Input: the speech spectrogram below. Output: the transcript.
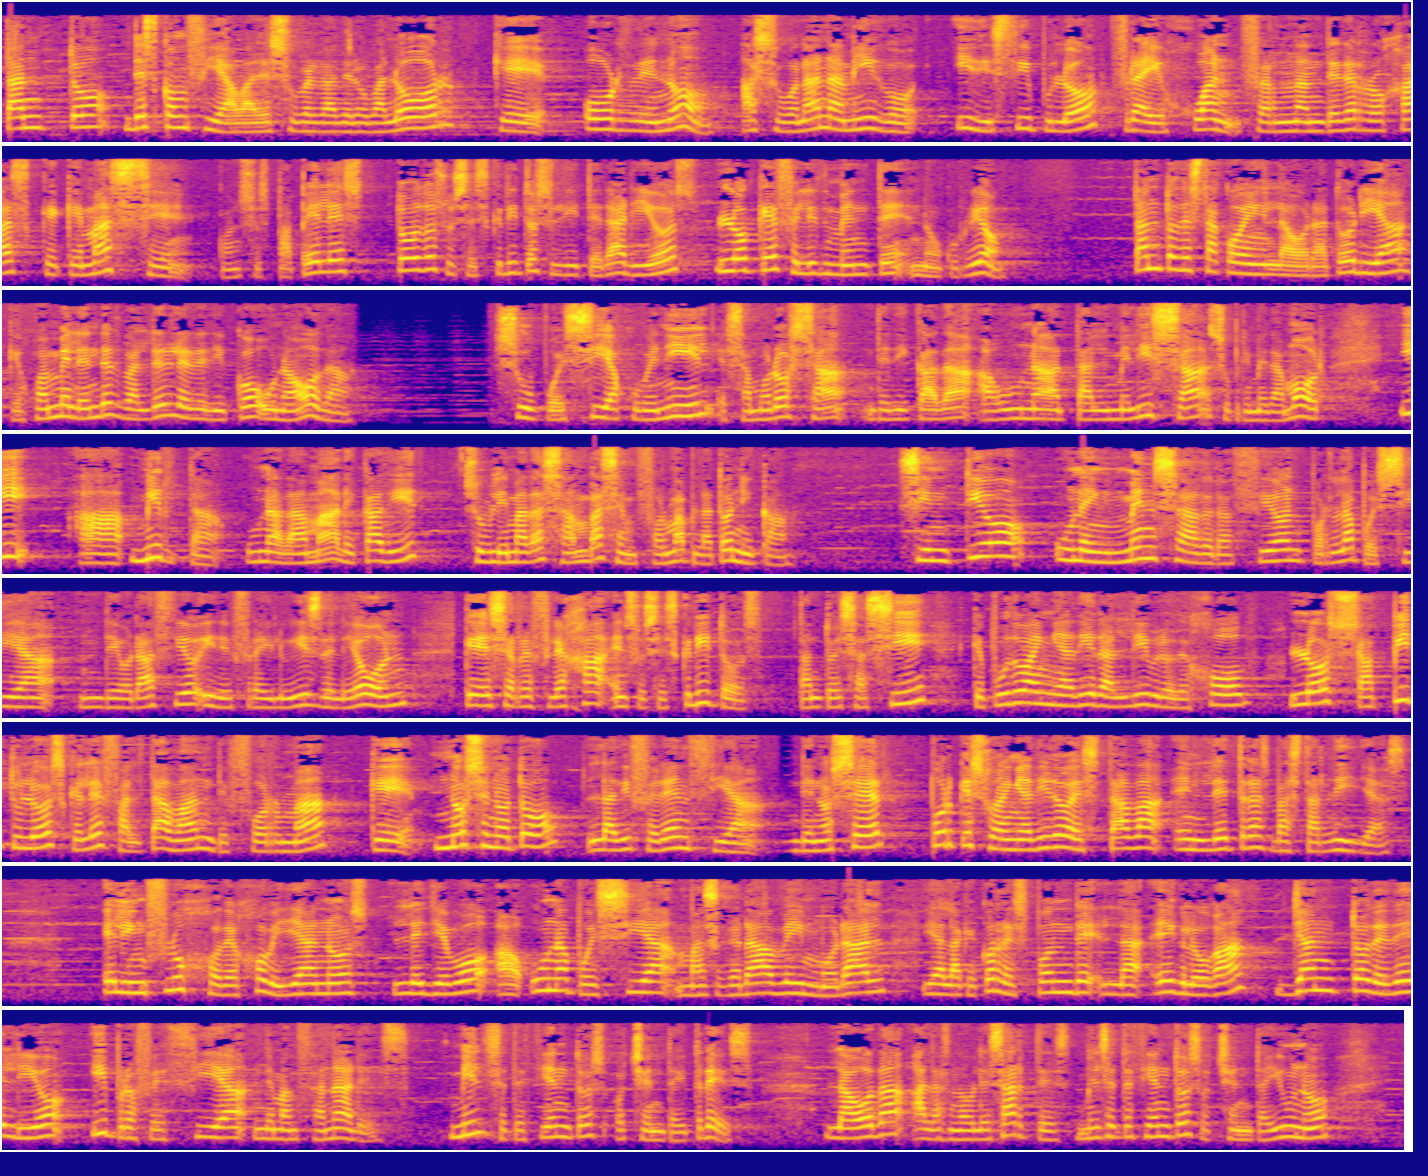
Tanto desconfiaba de su verdadero valor que ordenó a su gran amigo y discípulo, Fray Juan Fernández de Rojas, que quemase con sus papeles todos sus escritos literarios, lo que felizmente no ocurrió. Tanto destacó en la oratoria que Juan Meléndez Valdés le dedicó una oda. Su poesía juvenil es amorosa, dedicada a una tal Melisa, su primer amor, y a Mirta, una dama de Cádiz, sublimadas ambas en forma platónica sintió una inmensa adoración por la poesía de Horacio y de Fray Luis de León, que se refleja en sus escritos. Tanto es así que pudo añadir al libro de Job los capítulos que le faltaban de forma que no se notó la diferencia de no ser porque su añadido estaba en letras bastardillas el influjo de Jovellanos le llevó a una poesía más grave y moral y a la que corresponde la égloga, llanto de Delio y profecía de Manzanares, 1783, la Oda a las Nobles Artes, 1781,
